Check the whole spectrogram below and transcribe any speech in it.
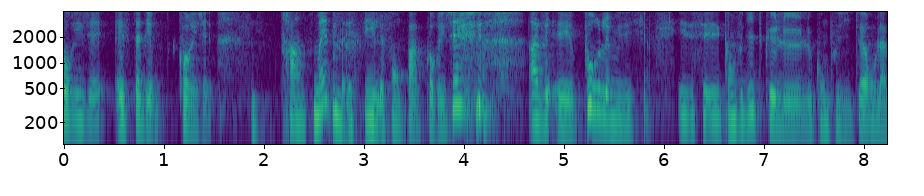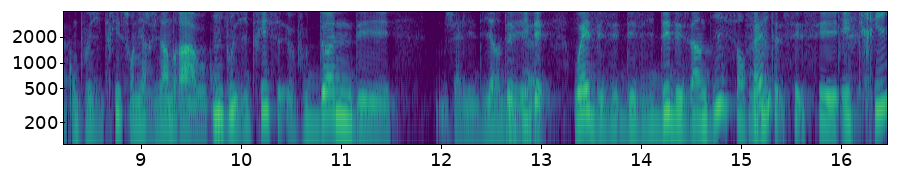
corriger, et c'est-à-dire corriger, transmettre, et s'ils ne le font pas, corriger, avec- et pour les musiciens. Et c'est quand vous dites que le, le compositeur ou la compositrice, on y reviendra aux compositrices, vous donne des, j'allais dire Des idées. euh, ouais, des, des idées, des indices en fait. C'est- C'est écrit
